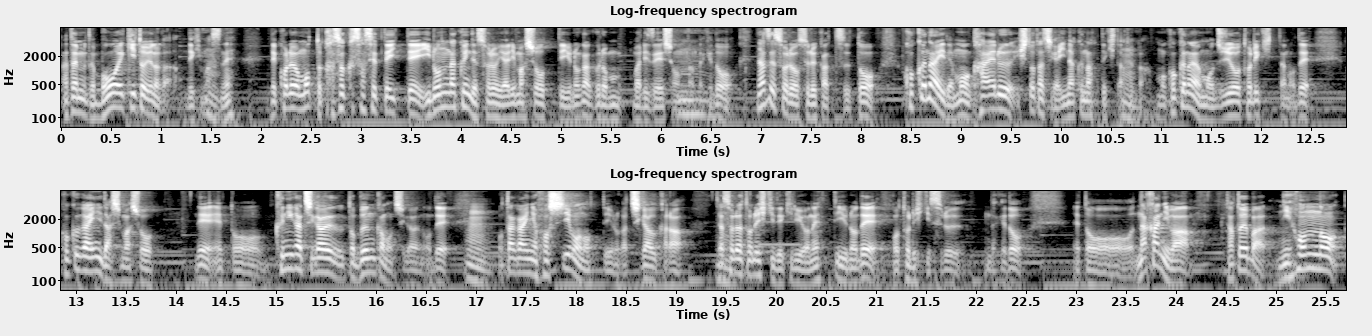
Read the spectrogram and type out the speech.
当たり前貿易というのができますね、うん、でこれをもっと加速させていっていろんな国でそれをやりましょうっていうのがグローバリゼーションなんだけど、うん、なぜそれをするかっつうと国内でも買える人たちがいなくなってきたとか、うん、もう国内はもう需要を取り切ったので国外に出しましょうで、えっと、国が違うと文化も違うので、うん、お互いに欲しいものっていうのが違うからじゃあそれは取引できるよねっていうのでこう取引するんだけど、えっと、中には例えば日本の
